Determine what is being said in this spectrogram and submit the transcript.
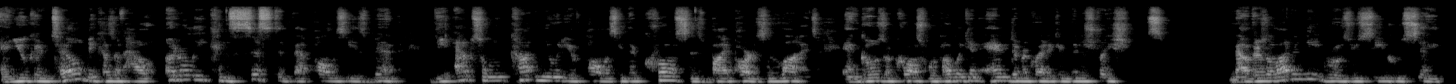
And you can tell because of how utterly consistent that policy has been the absolute continuity of policy that crosses bipartisan lines and goes across Republican and Democratic administrations. Now, there's a lot of Negroes you see who say,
